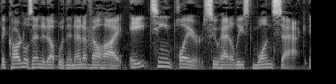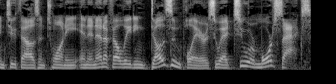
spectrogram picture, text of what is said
the Cardinals ended up with an NFL high 18 players who had at least one sack in 2020, and an NFL leading dozen players who had two or more sacks.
